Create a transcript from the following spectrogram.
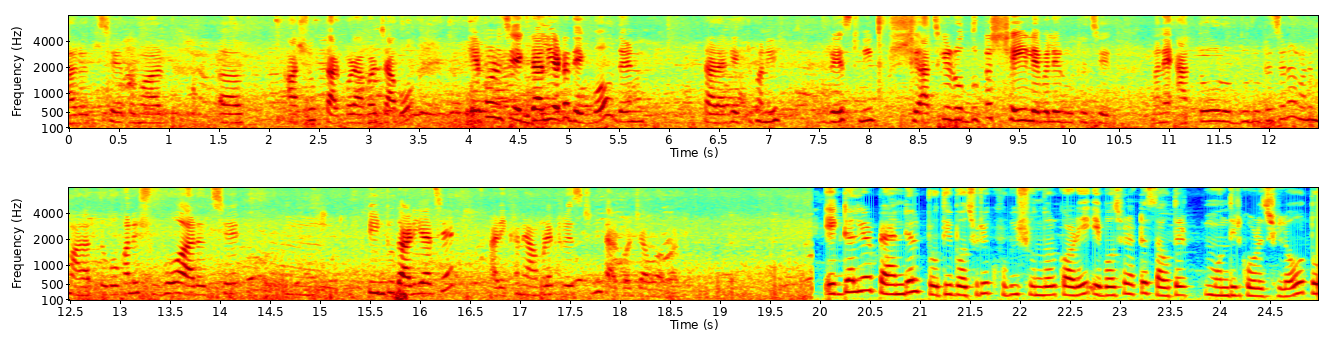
আর হচ্ছে তোমার আসুক, তারপরে আবার যাব। এরপর হচ্ছে একডালিয়াটা দেখব দেন তার আগে একটুখানি রেস্ট নিই। আজকের রোদ্দুরটা সেই লেভেলের উঠেছে। মানে এত রোদ্দুর উঠেছে না মানে মারাত্মক। ওখানে শুভ আর হচ্ছে পিন্টু দাঁড়িয়ে আছে। আর এখানে আমরা একটু রেস্ট নিই, তারপর যাব আবার। একডালিয়ার প্যান্ডেল প্রতি বছরই খুবই সুন্দর করে। এবছর একটা সাউথের মন্দির করেছিল। তো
